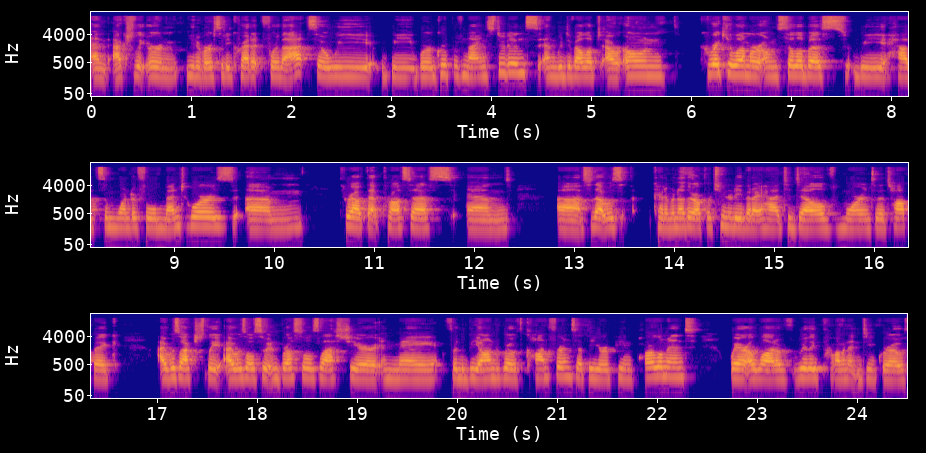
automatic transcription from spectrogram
and actually earn university credit for that. So we we were a group of nine students, and we developed our own curriculum, our own syllabus. We had some wonderful mentors um, throughout that process, and uh, so that was kind of another opportunity that I had to delve more into the topic. I was actually I was also in Brussels last year in May for the Beyond Growth conference at the European Parliament, where a lot of really prominent degrowth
